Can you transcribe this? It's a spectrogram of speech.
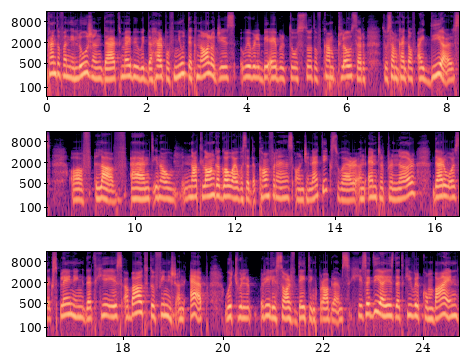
kind of an illusion that maybe with the help of new technologies, we will be able to sort of come closer to some kind of ideals of love. And you know, not long ago, I was at the conference on genetics where an entrepreneur there was explaining that he is about to finish an app which will really solve dating problems. His idea is that he will combine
